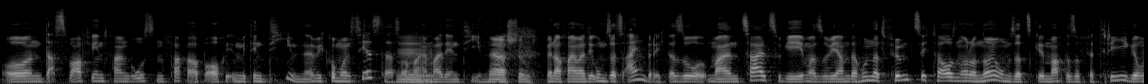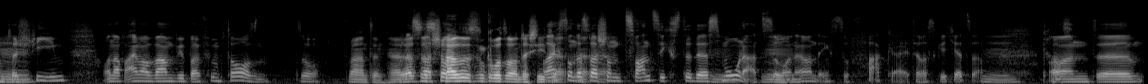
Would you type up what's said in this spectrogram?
Und das war auf jeden Fall ein großer Fach, aber auch mit dem Team. Ne? Wie kommunizierst du das mhm. auf einmal den Team? Ja, ne? stimmt. Wenn auf einmal der Umsatz einbricht. Also mal eine Zahl zu geben, also wir haben da 150.000 Euro Neuumsatz gemacht, also Verträge mhm. unterschrieben und auf einmal waren wir bei 5.000. So. Wahnsinn. Ja, das, das, ist, schon, das ist ein großer Unterschied. Weißt du, und das ja, war schon 20. des mhm. Monats so, mhm. ne? Und denkst du, so, fuck, Alter, was geht jetzt ab? Mhm. Und äh, dann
